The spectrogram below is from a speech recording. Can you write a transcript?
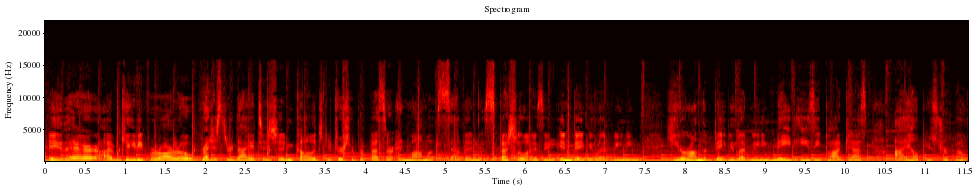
Hey there, I'm Katie Ferraro, registered dietitian, college nutrition professor, and mom of seven specializing in baby led weaning. Here on the Baby Led Weaning Made Easy podcast, I help you strip out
